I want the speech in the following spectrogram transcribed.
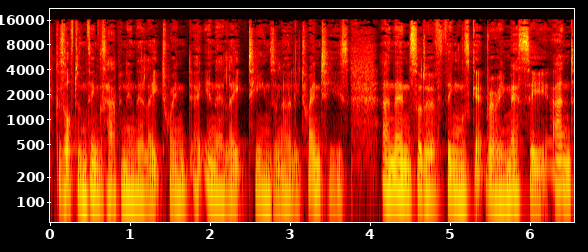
because often things happen in their late 20, in their late teens and early 20s, and then sort of things get very messy. And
